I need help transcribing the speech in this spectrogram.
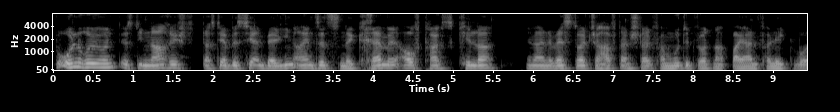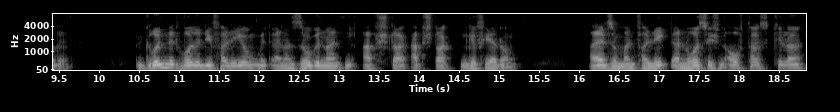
Beunruhigend ist die Nachricht, dass der bisher in Berlin einsitzende Kreml-Auftragskiller in eine westdeutsche Haftanstalt vermutet wird, nach Bayern verlegt wurde. Begründet wurde die Verlegung mit einer sogenannten abstrakten Gefährdung. Also man verlegt einen russischen Auftragskiller,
